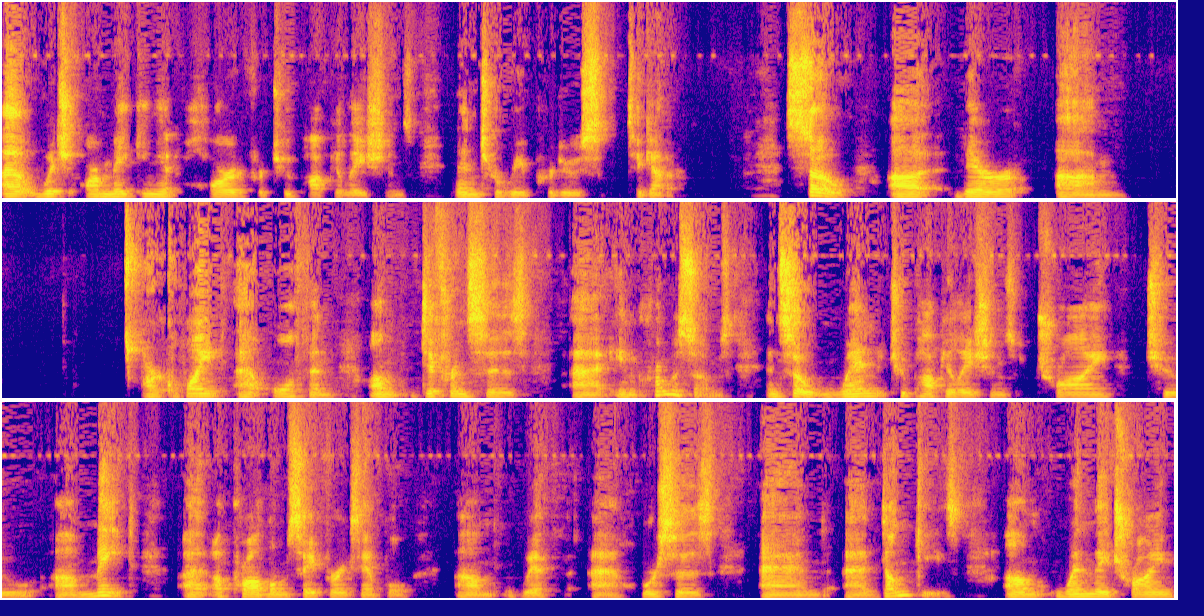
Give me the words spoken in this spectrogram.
uh, which are making it hard for two populations then to reproduce together. So uh, there um, are quite uh, often um, differences uh, in chromosomes. And so when two populations try to uh, mate, uh, a problem, say, for example, um, with uh, horses and uh, donkeys, um, when they try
